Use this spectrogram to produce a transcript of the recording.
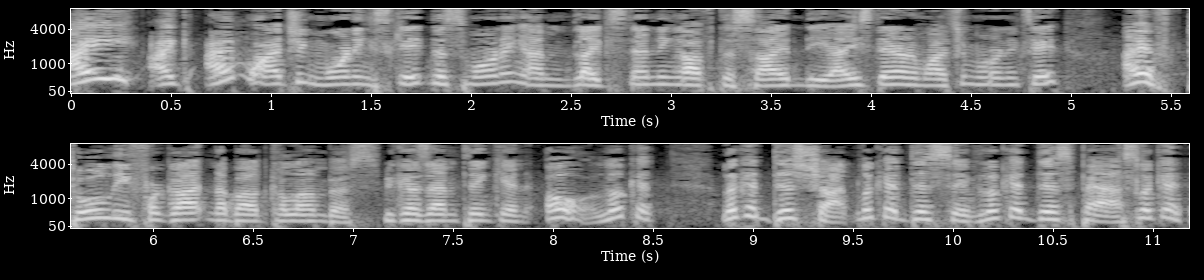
I, I I'm watching morning skate this morning. I'm like standing off the side of the ice there and watching morning skate. I have totally forgotten about Columbus because I'm thinking, oh, look at look at this shot, look at this save, look at this pass, look at.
